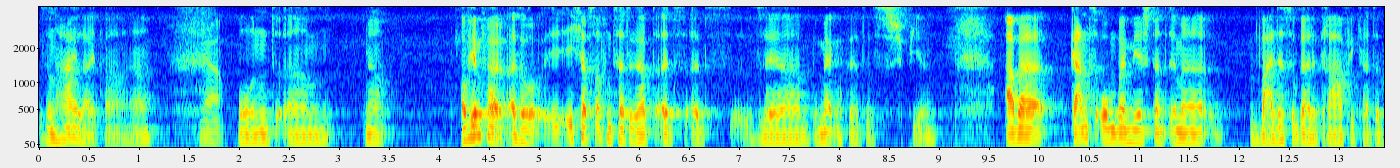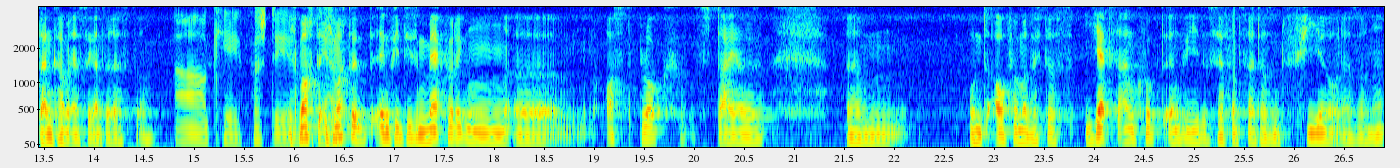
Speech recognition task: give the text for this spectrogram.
so ein Highlight war. Ja. ja. Und ähm, ja, auf jeden Fall. Also ich habe es auf dem Zettel gehabt als, als sehr bemerkenswertes Spiel. Aber ganz oben bei mir stand immer, weil es so geile Grafik hatte. Dann kam erst der ganze Rest. Ah, okay, verstehe. Ich mochte, ja. ich mochte irgendwie diesen merkwürdigen äh, Ostblock-Style. Ähm, und auch wenn man sich das jetzt anguckt, irgendwie, das ist ja von 2004 oder so, ne?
